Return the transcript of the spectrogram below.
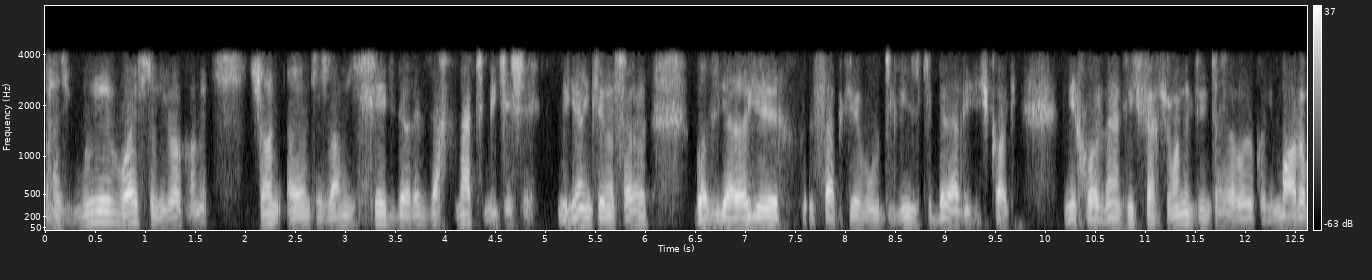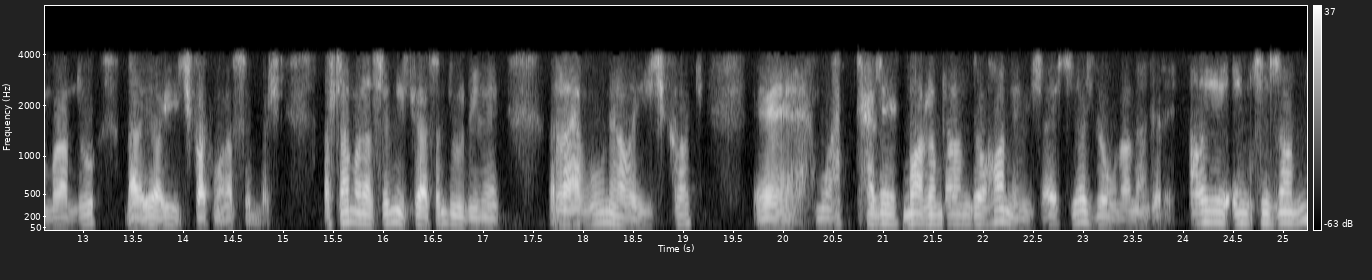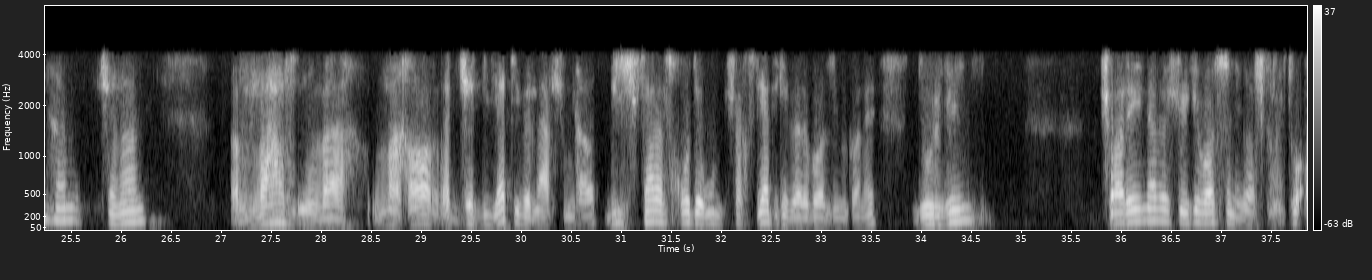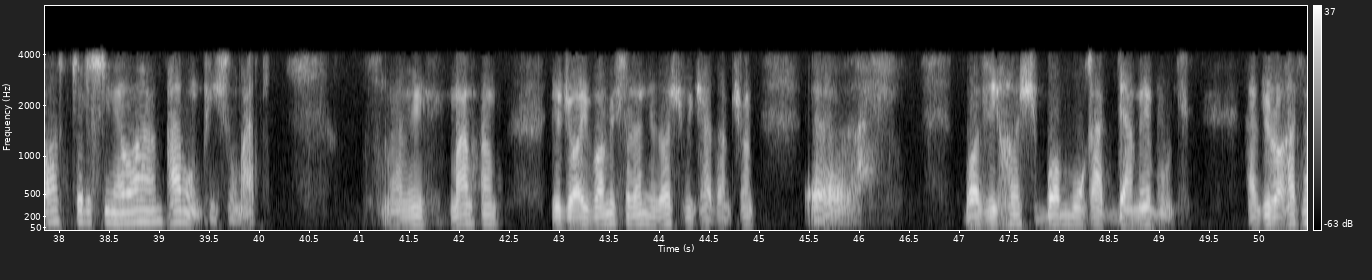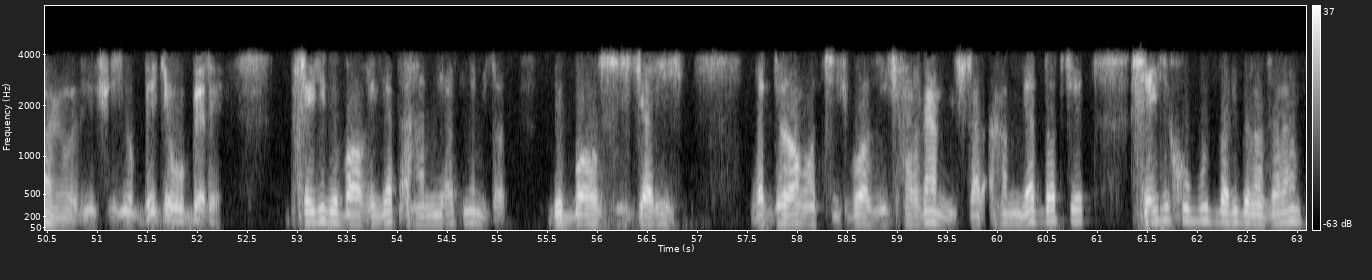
مجبور وایس رو نگاه کنه. چون آیا انتظامی خیلی داره زحمت می‌کشه. میگن که مثلا بازیگرای سبک وودویل که به درد هیچکاک میخوردن هیچ وقت شما نمی‌تونید تصور کنید. مارو مراندو برای آقای هیچکاک مناسب باشه. اصلا مناسب نیست. چون اصلا دوربین روون آقای هیچکاک معطل ها نمیشه. احتیاج به اونا نداره. آقای انتظامی هم چنان وزن و وقار و جدیتی به نقش میاد بیشتر از خود اون شخصیتی که داره بازی می‌کنه دوربین چاره ای نداشت که واسه نگاش کنه. تو آستر سینما هم همون پیش اومد. یعنی من هم یه جایی با می‌شدن نگاش می‌کردم چون بازیهاش با مقدمه بود. همجور راحت نمیومد این چیزی رو بگه و بره. خیلی به واقعیت اهمیت نمی‌داد. به بازیگری و دراماتیک بازی کردن بیشتر اهمیت داد که خیلی خوب بود ولی به نظرم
